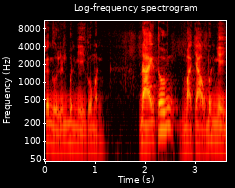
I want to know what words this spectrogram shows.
cái người lính binh nhì của mình. Đại tướng mà chào binh nhì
